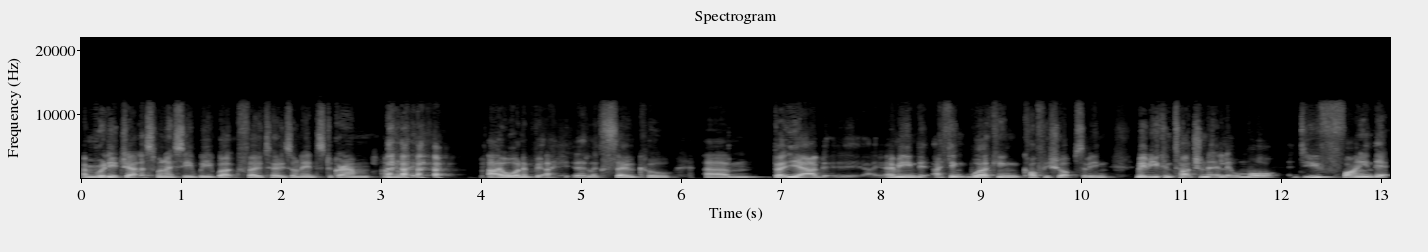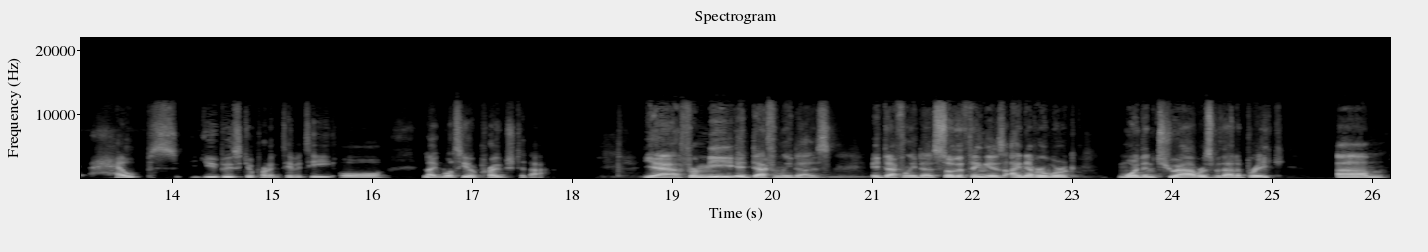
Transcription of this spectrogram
I'm really jealous when I see WeWork photos on Instagram. I'm like, I want to be. It looks so cool. Um, but yeah, I mean, I think working coffee shops. I mean, maybe you can touch on it a little more. Do you find it helps you boost your productivity, or like, what's your approach to that? Yeah, for me, it definitely does. It definitely does. So the thing is, I never work more than two hours without a break, um,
